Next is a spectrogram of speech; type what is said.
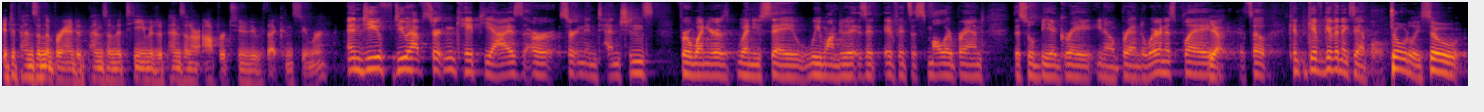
it depends on the brand, it depends on the team, it depends on our opportunity with that consumer. And do you do you have certain KPIs or certain intentions for when you're when you say we want to do it? Is it if it's a smaller brand, this will be a great you know brand awareness play? Yeah. So can, give give an example. Totally. So,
